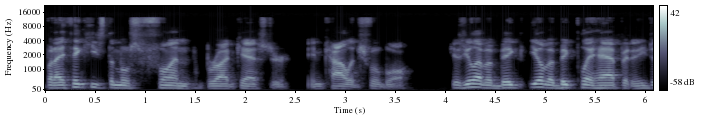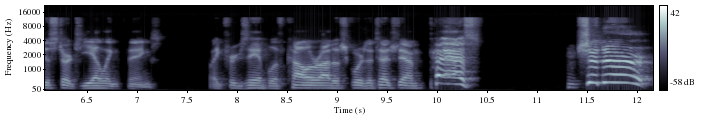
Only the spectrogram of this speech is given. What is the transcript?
but I think he's the most fun broadcaster in college football because you'll have a big you'll have a big play happen and he just starts yelling things. Like for example, if Colorado scores a touchdown, pass, Shedeur,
